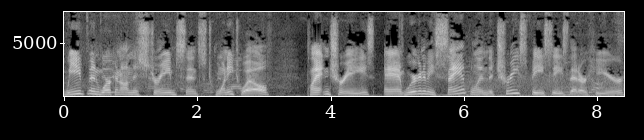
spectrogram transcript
We've been working on this stream since 2012, planting trees, and we're going to be sampling the tree species that are here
